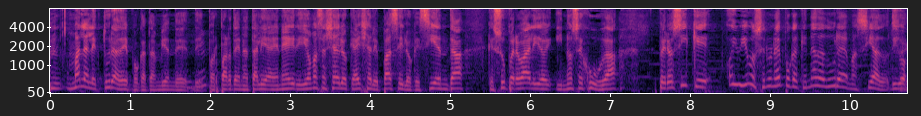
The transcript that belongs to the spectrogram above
mala lectura de época también de, de- por parte de Natalia de Negri. Yo más allá de lo que a ella le pase y lo que sienta, que es súper válido y no se juzga, pero sí que hoy vivimos en una época que nada dura demasiado. Digo,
